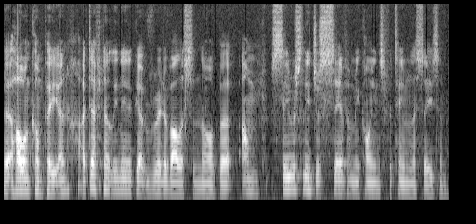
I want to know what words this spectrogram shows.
at how I'm competing. I definitely need to get rid of Alisson though, but I'm seriously just saving me coins for team this season.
